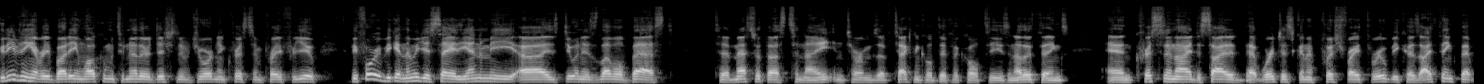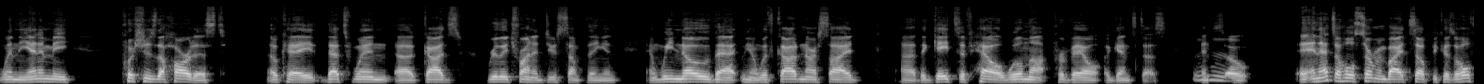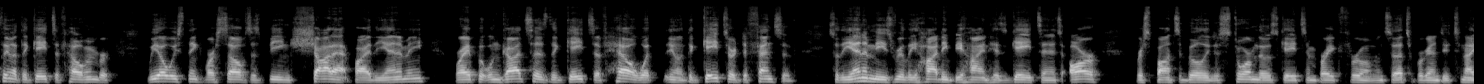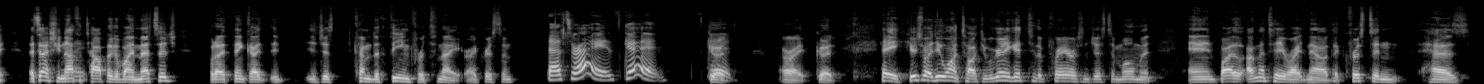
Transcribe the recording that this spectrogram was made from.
Good evening, everybody, and welcome to another edition of Jordan and Kristen Pray for You. Before we begin, let me just say the enemy uh, is doing his level best to mess with us tonight in terms of technical difficulties and other things. And Kristen and I decided that we're just going to push right through because I think that when the enemy pushes the hardest, okay, that's when uh, God's really trying to do something. And and we know that you know with God on our side, uh, the gates of hell will not prevail against us. Mm-hmm. And so and that's a whole sermon by itself because the whole thing about the gates of hell remember we always think of ourselves as being shot at by the enemy right but when god says the gates of hell what you know the gates are defensive so the enemy is really hiding behind his gates and it's our responsibility to storm those gates and break through them and so that's what we're going to do tonight that's actually not right. the topic of my message but i think I, it, it's just kind of the theme for tonight right kristen that's right it's good it's good. good. All right, good. Hey, here's what I do want to talk to you. We're going to get to the prayers in just a moment. And by the way, I'm going to tell you right now that Kristen has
